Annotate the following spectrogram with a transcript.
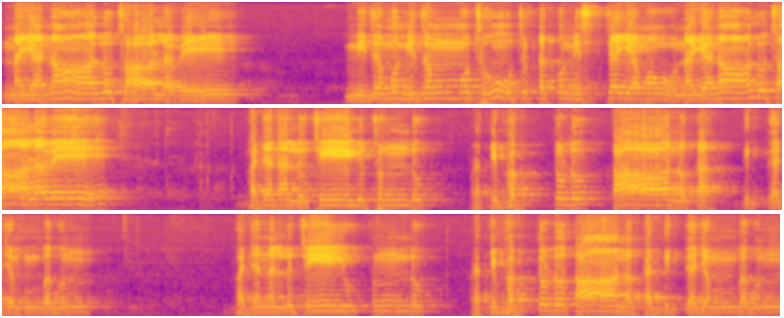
నయనాలు చాలవే. నిజము నిజము చూచుటకు నిశ్చయమౌ నయనాలు చాలవే. భజనలు చేయుచుండు ప్రతిభక్తుడు తానొక దిగ్గజంబగున్. భజనలు చేయుచుండు ప్రతిభక్తుడు తానొక దిగ్గజంబగున్.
